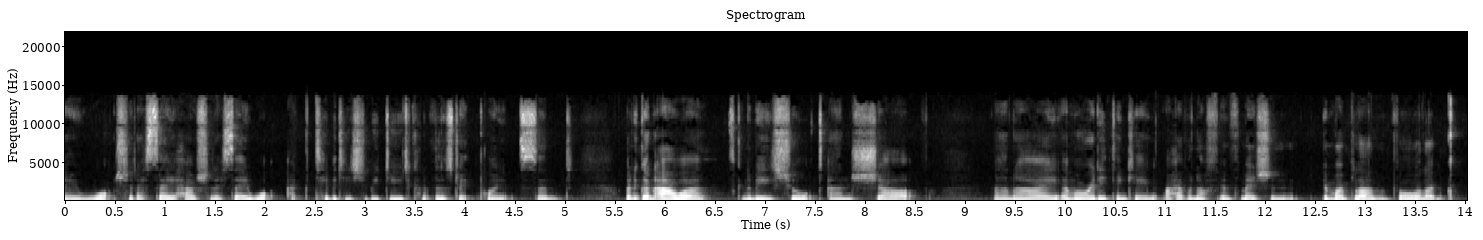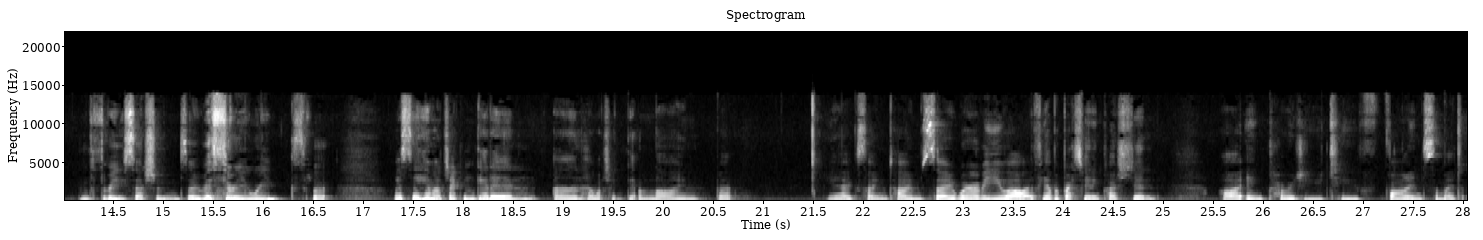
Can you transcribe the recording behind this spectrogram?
Know, what should I say? How should I say? What activities should we do to kind of illustrate the points? And I've only got an hour. It's going to be short and sharp. And I am already thinking I have enough information in my plan for like three sessions over three weeks. But we'll see how much I can get in and how much I can get online. But yeah, exciting times. So, wherever you are, if you have a breastfeeding question, I encourage you to find somewhere to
